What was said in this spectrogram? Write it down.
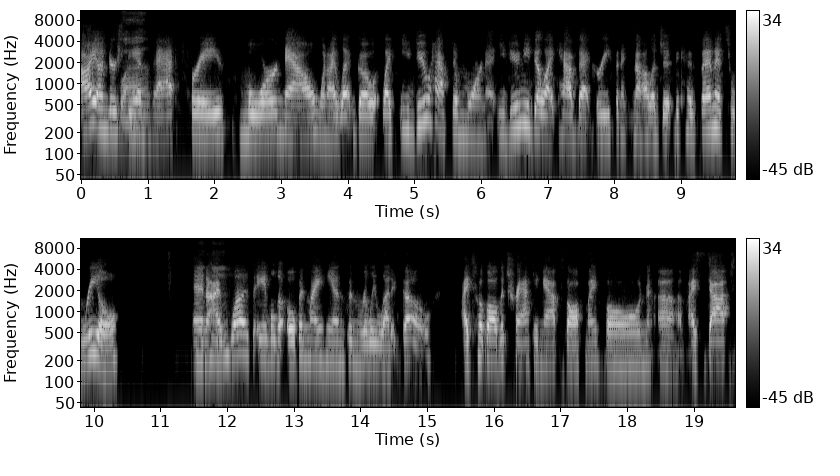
I understand wow. that phrase more now when I let go. Like, you do have to mourn it. You do need to like have that grief and acknowledge it because then it's real. And mm-hmm. I was able to open my hands and really let it go. I took all the tracking apps off my phone. Um, I stopped,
